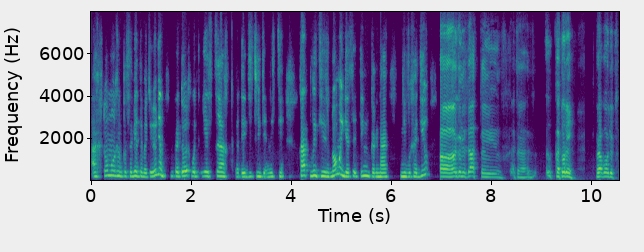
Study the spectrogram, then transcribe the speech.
А что можно посоветовать людям, у которых вот есть страх этой действительности? Как выйти из дома, если ты никогда не выходил? А, организации, это, которые проводят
